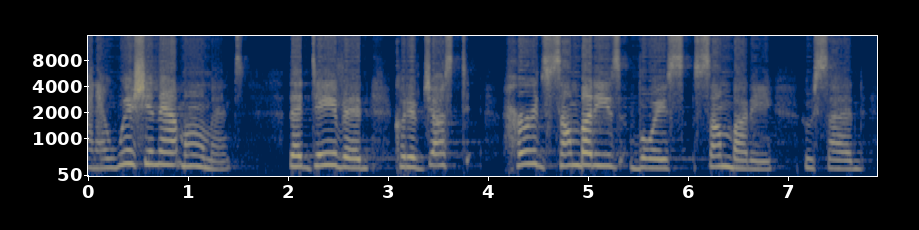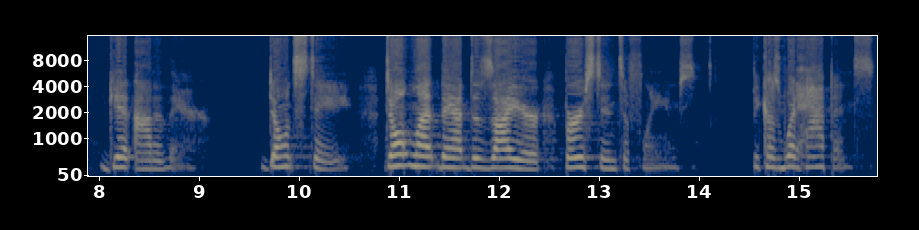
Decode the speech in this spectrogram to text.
And I wish in that moment that David could have just heard somebody's voice, somebody who said, Get out of there. Don't stay. Don't let that desire burst into flames. Because what happens?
